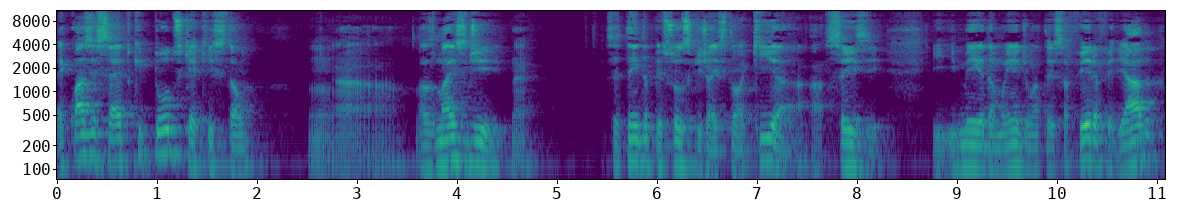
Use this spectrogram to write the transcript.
é quase certo que todos que aqui estão, hum, as mais de né, 70 pessoas que já estão aqui às 6 e, e meia da manhã de uma terça-feira, feriado,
